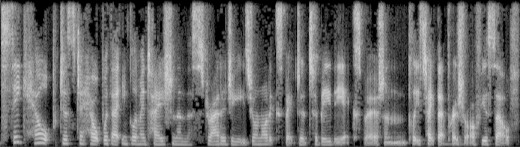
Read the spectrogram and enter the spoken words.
seek help just to help with that implementation and the strategies. You're not expected to be the expert, and please take that pressure off yourself.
